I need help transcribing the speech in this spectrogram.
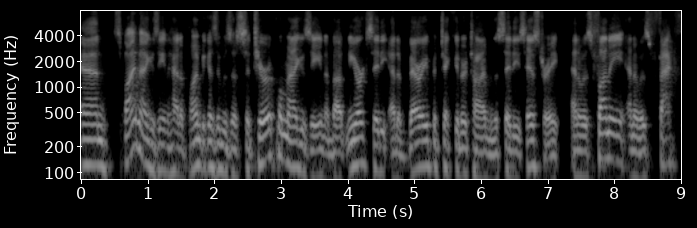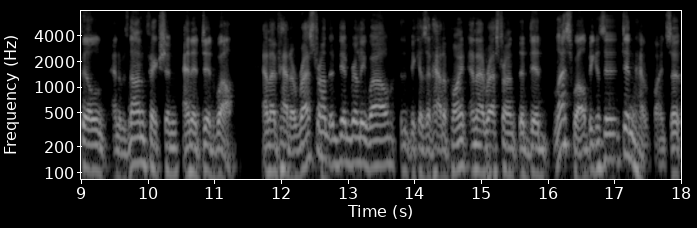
And Spy Magazine had a point because it was a satirical magazine about New York City at a very particular time in the city's history. And it was funny and it was fact filled and it was nonfiction and it did well. And I've had a restaurant that did really well because it had a point, and a restaurant that did less well because it didn't have a point. So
